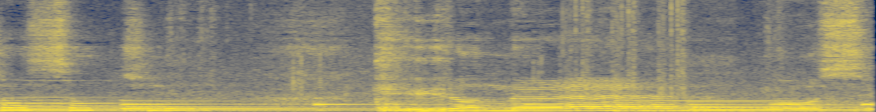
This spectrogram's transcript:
미쳤었지. 그런 내 모습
